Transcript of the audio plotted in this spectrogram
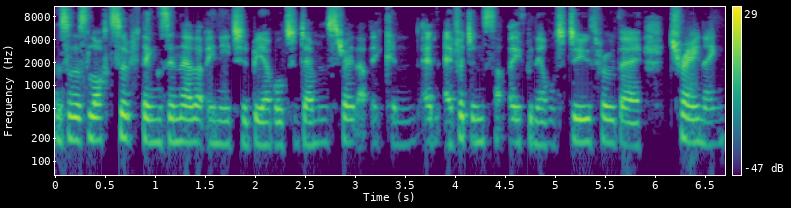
And so there's lots of things in there that they need to be able to demonstrate that they can, and evidence that they've been able to do through their training.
